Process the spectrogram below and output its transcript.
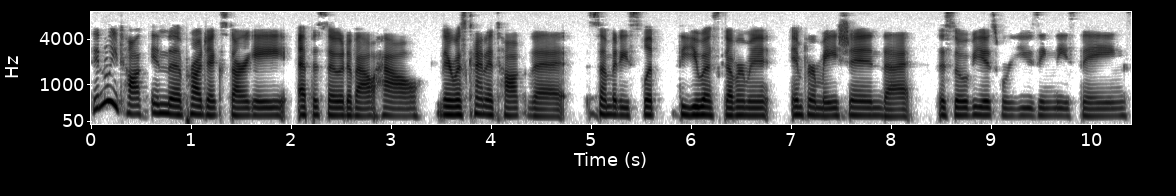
Didn't we talk in the Project Stargate episode about how there was kind of talk that somebody slipped the US government information that the Soviets were using these things.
